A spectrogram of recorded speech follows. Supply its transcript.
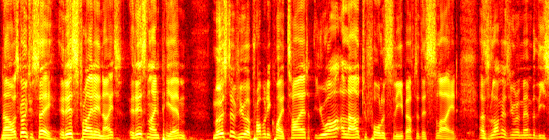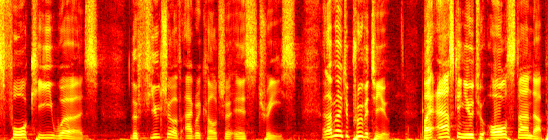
Now, I was going to say, it is Friday night, it is 9 p.m. Most of you are probably quite tired. You are allowed to fall asleep after this slide, as long as you remember these four key words. The future of agriculture is trees. And I'm going to prove it to you by asking you to all stand up.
